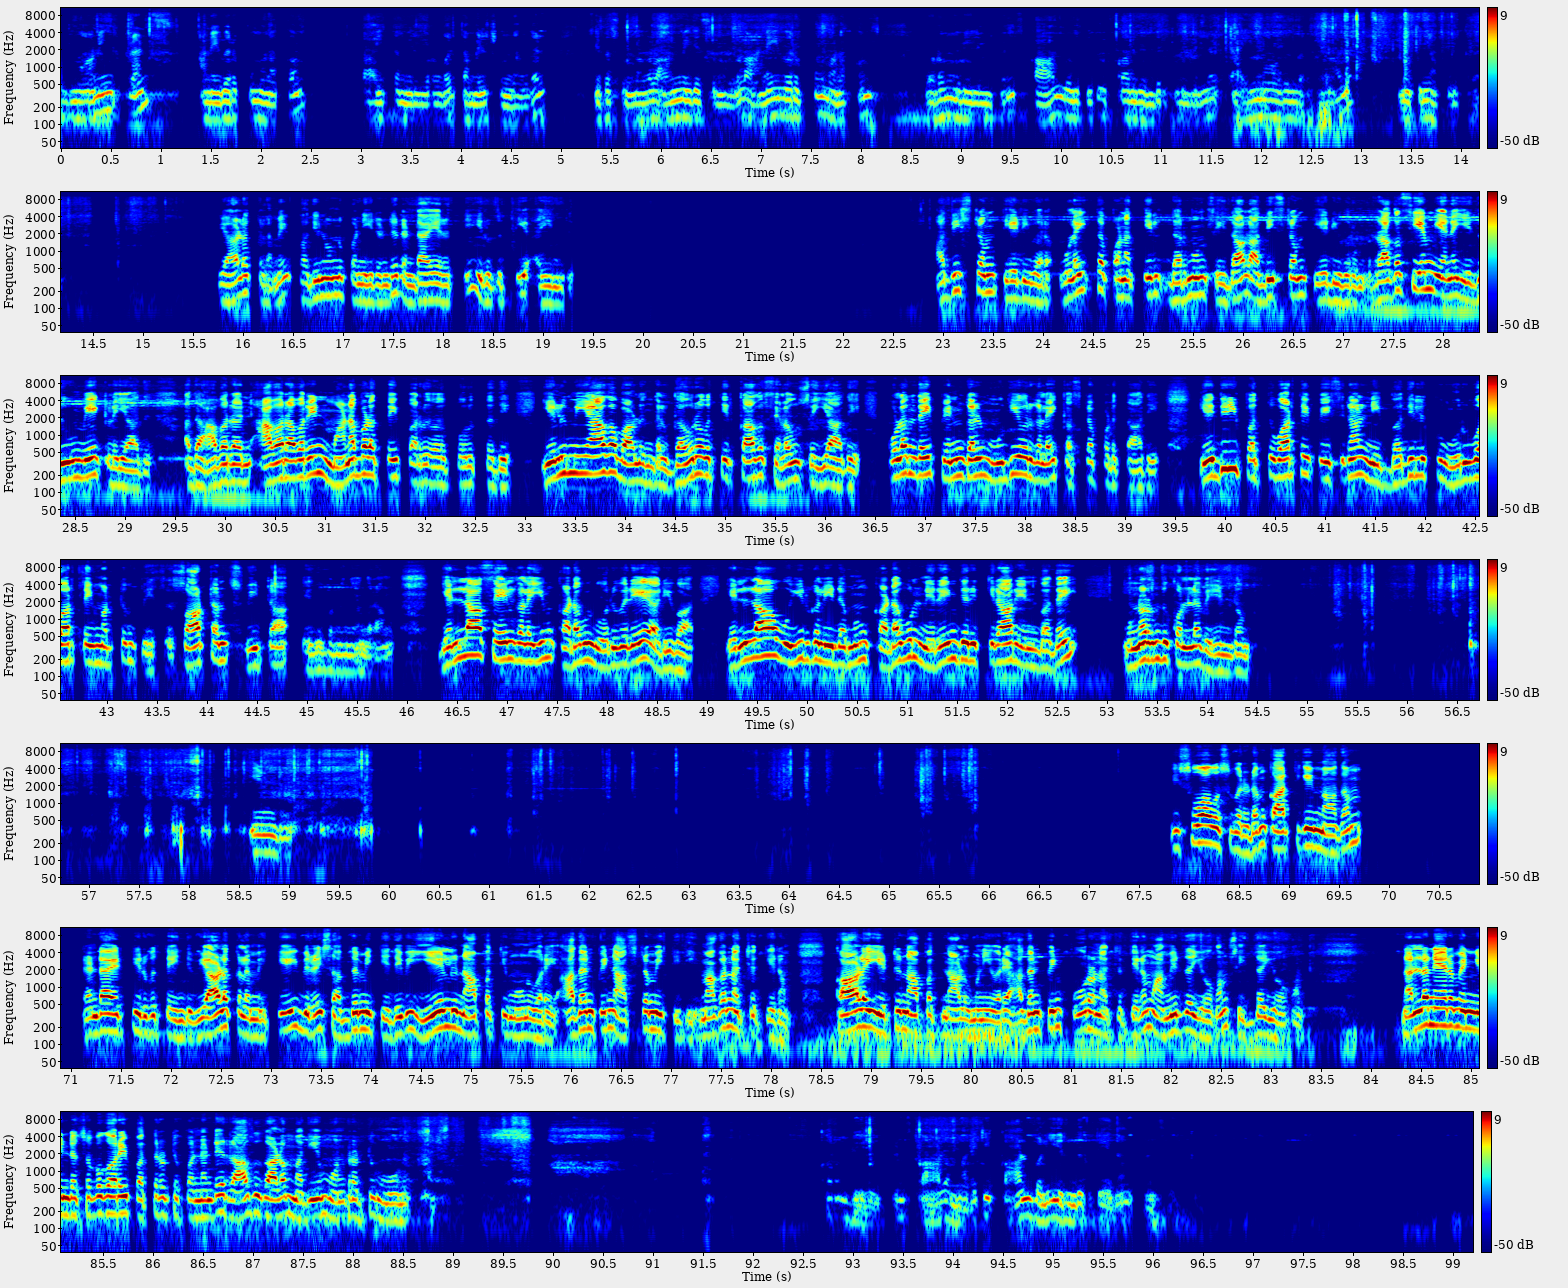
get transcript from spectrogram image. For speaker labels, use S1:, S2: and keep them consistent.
S1: Good morning friends அனைவருக்கும் வணக்கம். தாய் தமிழ் உறவுகள் தமிழ் சொந்தங்கள் சிவ சொந்தங்கள் ஆன்மீக சொந்தங்கள் அனைவருக்கும் வணக்கம். உடம்பு முடியலைங்க ஃப்ரெண்ட்ஸ் கால் வலிக்கிட்டு உட்கார்ந்து எந்திரிக்க முடியல டைம் ஆகுதுங்கிறதுனால இன்றைக்கி நான் கொடுக்குறேன். வியாழக்கிழமை பதினொன்று பன்னிரெண்டு ரெண்டாயிரத்தி இருபத்தி ஐந்து. அதிர்ஷ்டம் தேடி வர. உழைத்த பணத்தில் தர்மம் செய்தால் அதிர்ஷ்டம் தேடி வரும். ரகசியம் என எதுவுமே கிடையாது. அது அவரன் அவரவரின் மனபலத்தை பரு பொறுத்தது. எளிமையாக வாழுங்கள். கௌரவத்திற்காக செலவு செய்யாதே. குழந்தை பெண்கள் முதியோர்களை கஷ்டப்படுத்தாதே. எதிரி பத்து வார்த்தை பேசினால் நீ பதிலுக்கு ஒரு வார்த்தை மட்டும் பேசு. ஷார்ட் அண்ட் ஸ்வீட்டாக இது பண்ணுங்கங்கிறாங்க. எல்லா செயல்களையும் கடவுள் ஒருவரே அறிவார். எல்லா உயிர்களிடமும் கடவுள் நிறைந்திருக்கிறார் என்பதை உணர்ந்து கொள்ள வேண்டும். இன்று. விசுவாவசுவரிடம் கார்த்திகை மாதம் ரெண்டாயிரத்தி இருபத்தைந்து வியாழக்கிழமை தேய்விரை சப்தமி திதிவி ஏழு நாற்பத்தி மூணு வரை. அதன் பின் அஷ்டமி திதி மக நட்சத்திரம் காலை எட்டு நாற்பத்தி நாலு மணி வரை. அதன் பின் பூர நட்சத்திரம் அமிர்த யோகம் சித்த யோகம். நல்ல நேரம் என்கின்ற சுபகோரை பத்து டு பன்னெண்டு ராகு காலம் மதியம் ஒன்றரை டு மூணு. காலம் முடியல மடக்கி கால் வலி இருந்துக்கிட்டே தான் ஃப்ரெண்ட்ஸ் இருக்கு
